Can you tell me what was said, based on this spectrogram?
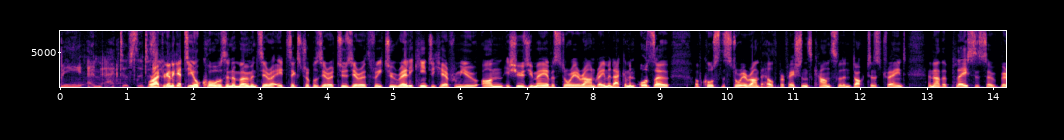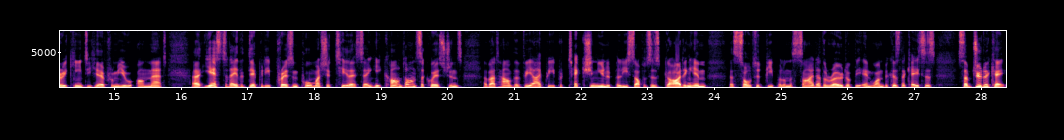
Be an active citizen. All right, we're going to get to your calls in a moment. 086 2032. Really keen to hear from you on issues. You may have a story around Raymond Ackerman. Also, of course, the story around the Health Professions Council and doctors trained in other places. So, very keen to hear from you on that. Uh, yesterday, the Deputy President, Paul Mashatile, saying he can't answer questions about how the VIP Protection Unit police officers guarding him assaulted people on the side of the road of the N1 because the case is sub judice.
